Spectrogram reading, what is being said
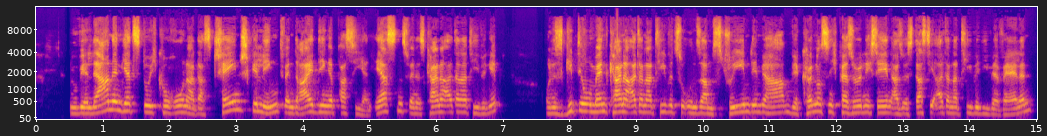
Nur wir lernen jetzt durch Corona, dass Change gelingt, wenn drei Dinge passieren. Erstens, wenn es keine Alternative gibt. Und es gibt im Moment keine Alternative zu unserem Stream, den wir haben. Wir können uns nicht persönlich sehen. Also ist das die Alternative, die wir wählen.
